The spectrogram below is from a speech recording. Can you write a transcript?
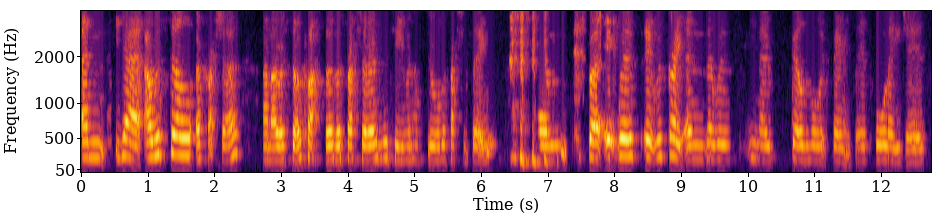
and yeah, I was still a fresher, and I was still classed as a fresher in the team and had to do all the fresher things. Um, but it was it was great, and there was you know girls of all experiences, all ages,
